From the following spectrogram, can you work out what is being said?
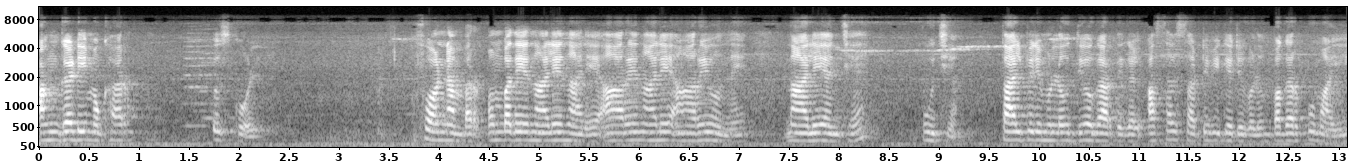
Angadi Mukhar school. Phone number ഒമ്പത് നാല് നാല് ആറ് നാല് ആറ് ഒന്ന് നാല് അഞ്ച് പൂജ്യം. താൽപ്പര്യമുള്ള ഉദ്യോഗാർത്ഥികൾ അസൽ സർട്ടിഫിക്കറ്റുകളും പകർപ്പുമായി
